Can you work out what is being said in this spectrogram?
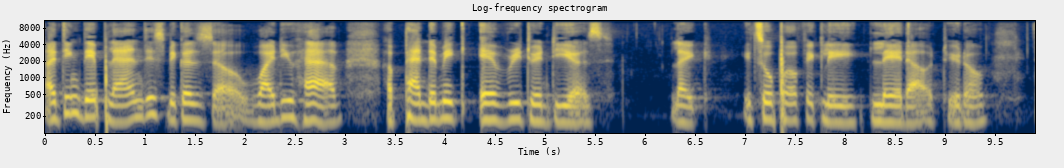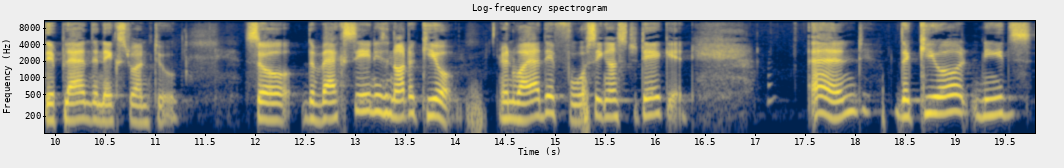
I think they planned this because uh, why do you have a pandemic every 20 years? Like, it's so perfectly laid out, you know. They plan the next one too. So the vaccine is not a cure. And why are they forcing us to take it? And the cure needs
